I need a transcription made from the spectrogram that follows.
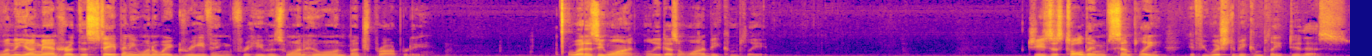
When the young man heard this statement, he went away grieving, for he was one who owned much property. What does he want? Well, he doesn't want to be complete. Jesus told him simply, if you wish to be complete, do this.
